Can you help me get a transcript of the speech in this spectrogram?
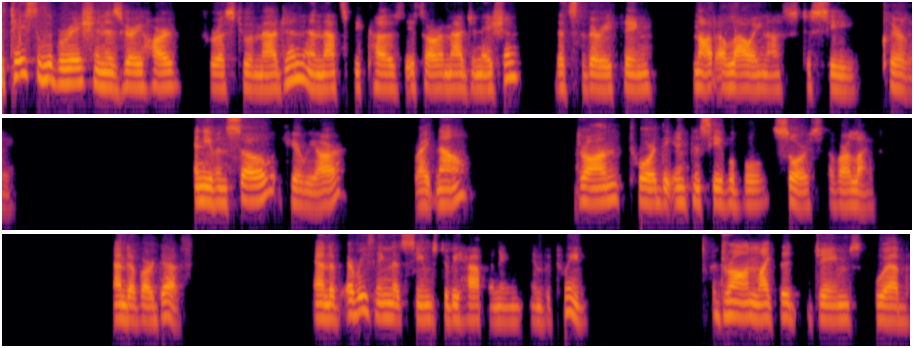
The taste of liberation is very hard for us to imagine, and that's because it's our imagination that's the very thing not allowing us to see clearly. And even so, here we are, right now, drawn toward the inconceivable source of our life and of our death and of everything that seems to be happening in between. Drawn like the James Webb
